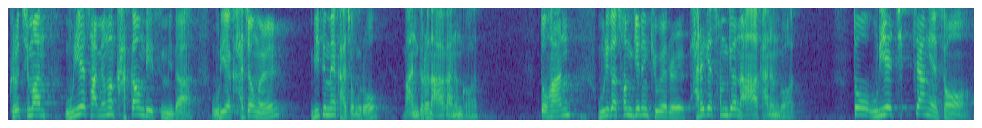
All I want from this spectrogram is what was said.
그렇지만 우리의 사명은 가까운 데 있습니다. 우리의 가정을 믿음의 가정으로 만들어 나아가는 것. 또한 우리가 섬기는 교회를 바르게 섬겨 나아가는 것. 또 우리의 직장에서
